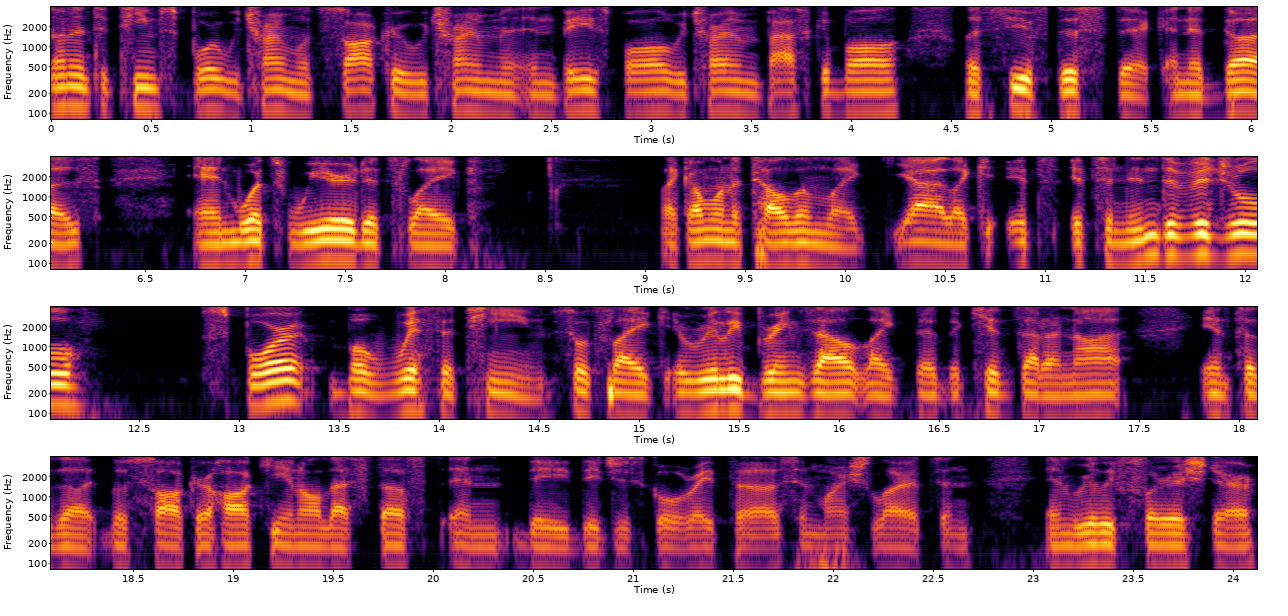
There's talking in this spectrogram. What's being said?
not into team sport. We try him with soccer, we try him in baseball, we try him in basketball. Let's see if this stick. And it does. And what's weird, it's like like I want to tell them like, yeah, like it's it's an individual sport but with a team. So it's like it really brings out like the, the kids that are not into the, the soccer hockey and all that stuff and they they just go right to us in martial arts and and really flourish there.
